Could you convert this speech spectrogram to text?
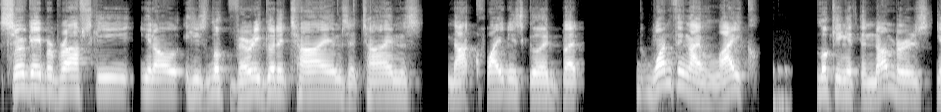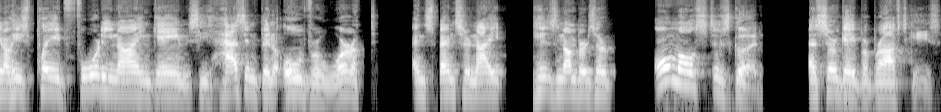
Sergei Bobrovsky, you know, he's looked very good at times, at times not quite as good. But one thing I like looking at the numbers, you know, he's played 49 games. He hasn't been overworked and Spencer Knight, his numbers are almost as good as Sergei Bobrovsky's.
